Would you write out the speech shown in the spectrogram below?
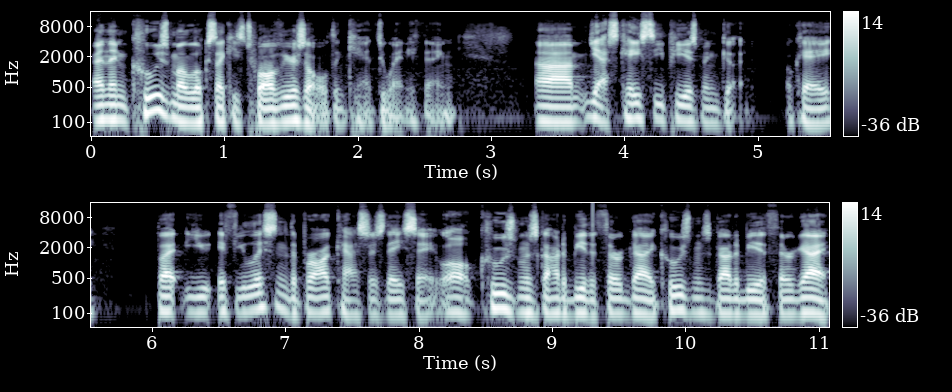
and then Kuzma looks like he's 12 years old and can't do anything. Um, yes, KCP has been good, okay, but you if you listen to the broadcasters, they say, "Oh, Kuzma's got to be the third guy. Kuzma's got to be the third guy,"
